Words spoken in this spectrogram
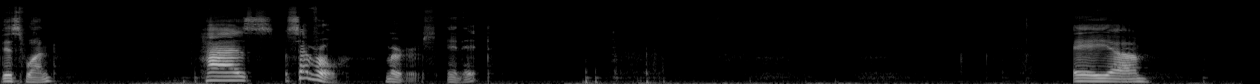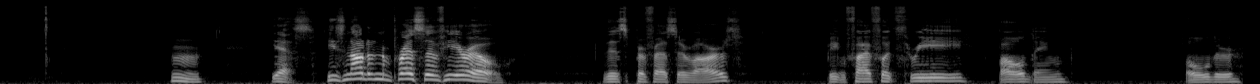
This one has several murders in it. A, um, hmm, yes, he's not an impressive hero, this professor of ours, being five foot three, balding, older,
